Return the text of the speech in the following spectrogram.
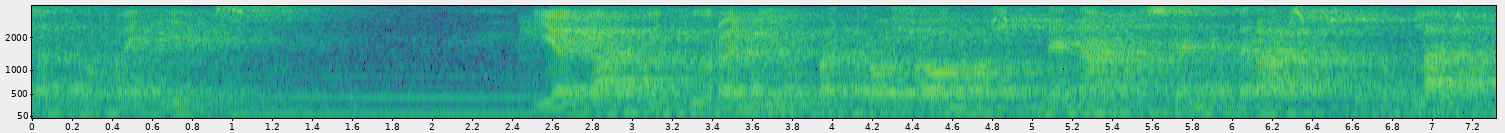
λαθροφαγίας. Η αγάπη του ουρανίου πατρός όμως δεν άφησε ανυπεράσπιστο το πλάσμα.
